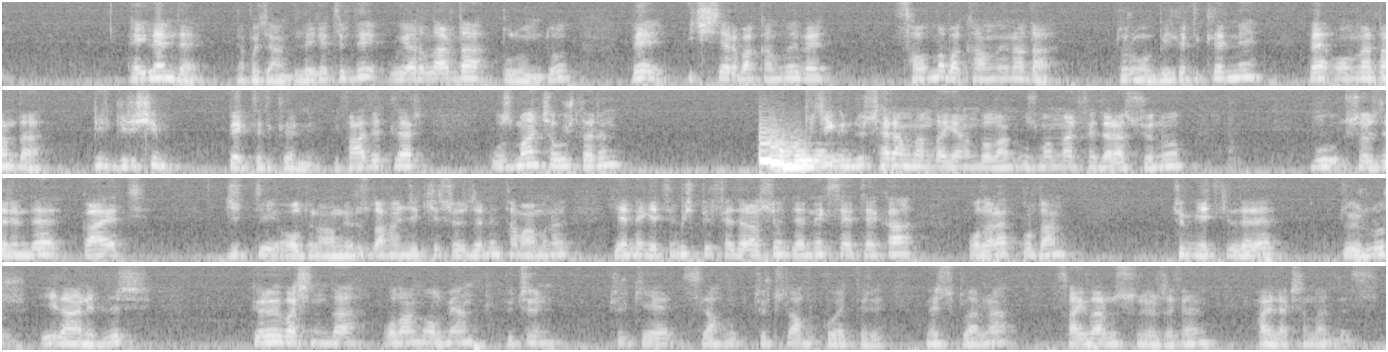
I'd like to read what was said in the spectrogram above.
eylem de yapacağını dile getirdi. Uyarılarda bulundu ve İçişleri Bakanlığı ve Savunma Bakanlığı'na da durumu bildirdiklerini ve onlardan da bir girişim beklediklerini ifade ettiler. Uzman çavuşların gece gündüz her anlamda yanında olan Uzmanlar Federasyonu bu sözlerinde gayet ciddi olduğunu anlıyoruz. Daha önceki sözlerinin tamamını yerine getirmiş bir federasyon, dernek, STK olarak buradan tüm yetkililere duyurulur, ilan edilir. Görev başında olan olmayan bütün Türkiye Silahlı Türk Silahlı Kuvvetleri mensuplarına saygılarımızı sunuyoruz efendim. Hayırlı akşamlar dileriz.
